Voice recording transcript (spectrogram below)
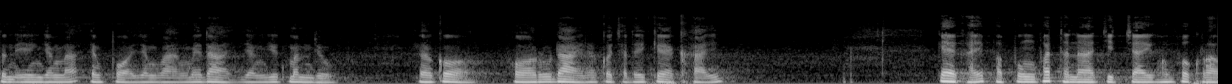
ตนเองยังละยังปล่อยยังวางไม่ได้ ยังยึดมั่นอยู่ แล้วก็พอรู้ได้แล้วก็จะได้แก้ไข แก้ไขปรับปรุงพัฒนาจิตใจของพวกเรา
